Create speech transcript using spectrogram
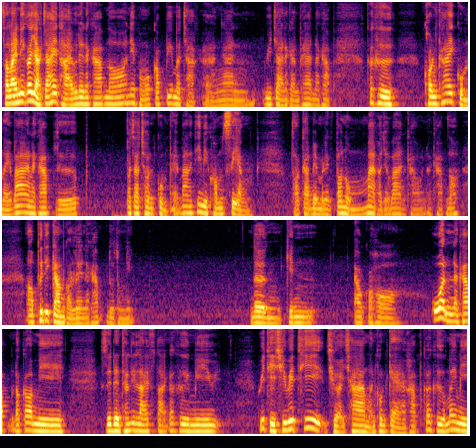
สไลด์นี้ก็อยากจะให้ถ่ายไว้เลยนะครับเนาะนี่ผมก็ก๊อปปี้มาจากงานวิจัยในการแพทย์นะครับ ก็คือคนไข้กลุ่มไหนบ้างนะครับ หรือประชาชนกลุ่มไหนบ้างที่มีความเสี่ยง ต่อการเป็นมะเร็งเต้านมมากกว่าชาวบ้านเขานะครับเนาะเอาพฤติกรรมก่อนเลยนะครับ ดูตรงนี้หนึ่งกินแอลกอฮอล์ อ้วนนะครับ แล้วก็มี sedentary lifestyle ก็คือมีวิถีชีวิตที่เฉื่อยชาเหมือนคนแก่ครับ ก็คือไม่มี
